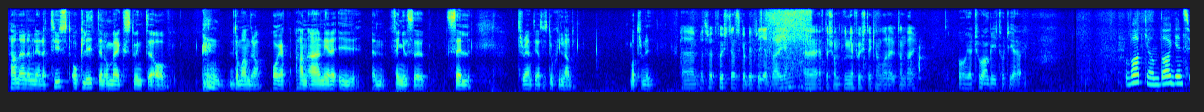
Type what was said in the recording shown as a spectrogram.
Han är nämligen rätt tyst och liten och märks då inte av de andra. Och att han är nere i en fängelsecell tror jag inte gör så stor skillnad. Vad tror ni? Ehm, jag tror att fursten ska befria dvärgen eh, eftersom ingen furste kan vara utan dvärg. Och jag tror han blir torterad. Vad kan dagens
